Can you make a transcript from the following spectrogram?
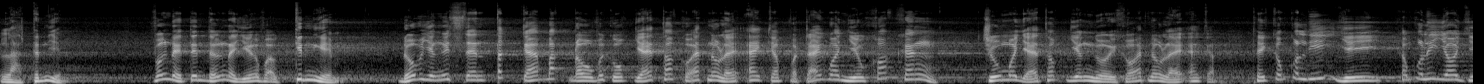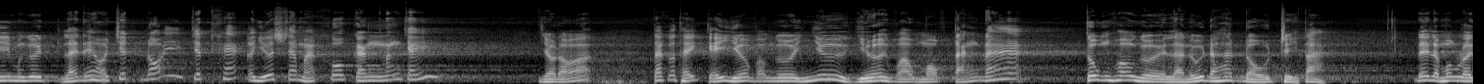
là tín nhiệm. Vấn đề tin tưởng là dựa vào kinh nghiệm. Đối với dân Israel, Tất cả bắt đầu với cuộc giải thoát khỏi ách nô lệ Ai Cập Và trải qua nhiều khó khăn. Chúa mới giải thoát dân người khỏi ách nô lệ Ai Cập. Thì không có lý gì, Không có lý do gì mà người lại để họ chết đói, Chết khát ở giữa sa mạc khô cằn, nắng cháy. Do đó, ta có thể cậy dựa vào người như dựa vào một tảng đá, tung hô người là núi đá độ trì ta. Đây là một lời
